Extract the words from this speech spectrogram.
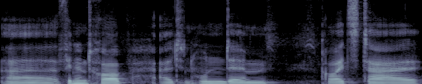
äh, Finnentrop, Altenhundem, Kreuztal,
